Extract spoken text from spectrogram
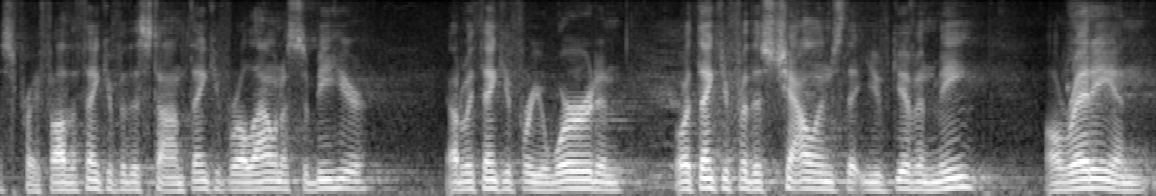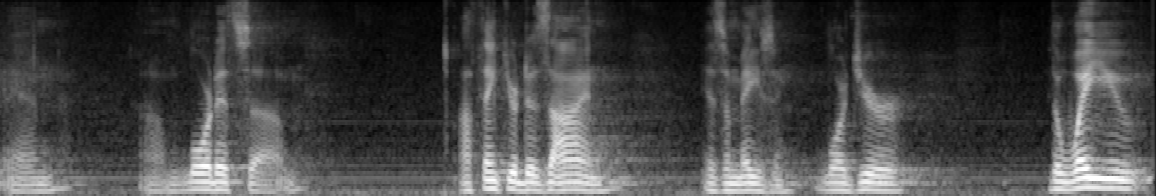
Let's pray. Father, thank you for this time. Thank you for allowing us to be here. God, we thank you for your word. And Lord, thank you for this challenge that you've given me already. And, and um, Lord, it's, um, I think your design is amazing. Lord, your, the way you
